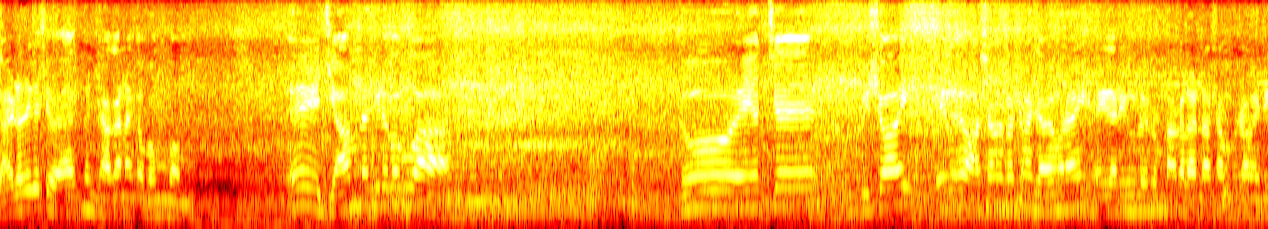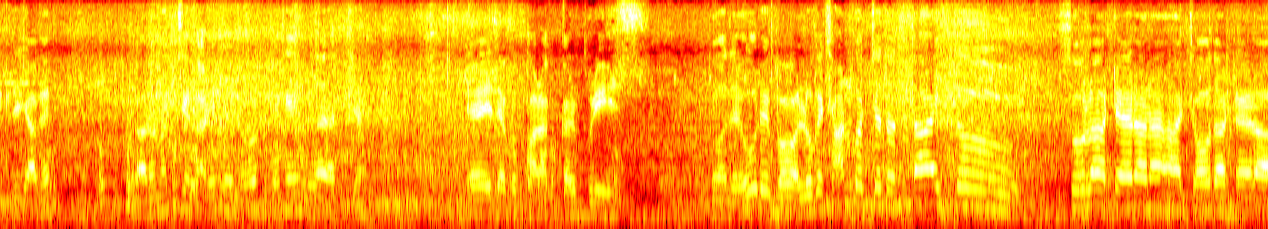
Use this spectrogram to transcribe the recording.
গাড়িটা দেখেছ? একদম ঝাঁকা নাকা বম বম। এই জাম নাকি রে বাবুয়া? তো এই হচ্ছে বিষয়। এগুলো আসামে ফাসামে যাবে মনে হয়। এই গাড়িগুলো সব নাগাল্যান্ড, আসাম, ফাসাম এদিক যাবে। কারণ হচ্ছে গাড়িতে লোড দেখে বোঝা যাচ্ছে। এই দেখো ফারাক্কার ব্রিজ তোমাদের, ওরে বাবা, লোকে ছান করছে তো, তাই তো। ষোলো টেরা না, চৌদা টেরা।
